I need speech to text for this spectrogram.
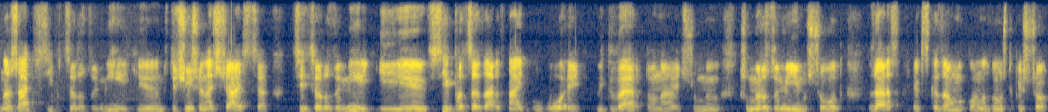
на жаль, всі це розуміють, точніше на щастя, всі це розуміють, і всі про це зараз навіть говорять відверто, навіть що ми що ми розуміємо, що от зараз, як сказав Микола, знову ж таки, що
